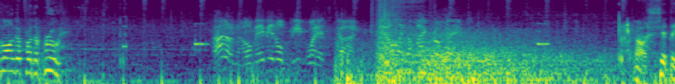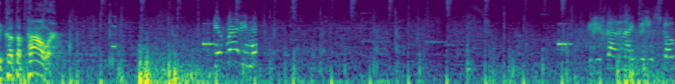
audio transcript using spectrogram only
Longer for the brute? I don't know, maybe it'll beep when it's done. You know, like a microwave. Oh shit, they cut the power. Get ready, Mo- If you've got a night vision scope,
